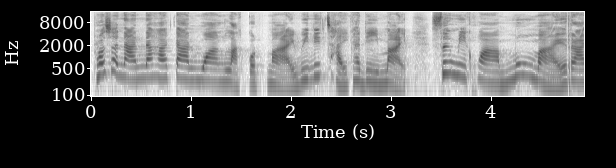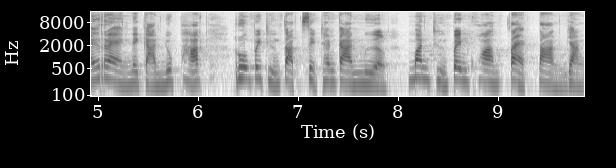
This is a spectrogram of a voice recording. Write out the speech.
เพราะฉะนั้นนะคะการวางหลักกฎหมายวินิจฉัยคดีใหม่ ซึ่งมีความมุ่งหมายร้ายแรงในการยุบพักรวมไปถึงตัดสิทธิทางการเมือง มันถึงเป็นความแตกต่างอย่าง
